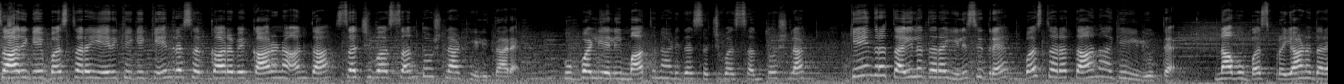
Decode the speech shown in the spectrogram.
ಸಾರಿಗೆ ಬಸ್ ದರ ಏರಿಕೆಗೆ ಕೇಂದ್ರ ಸರ್ಕಾರವೇ ಕಾರಣ ಅಂತ ಸಚಿವ ಸಂತೋಷ್ ಲಾಟ್ ಹೇಳಿದ್ದಾರೆ. ಹುಬ್ಬಳ್ಳಿಯಲ್ಲಿ ಮಾತನಾಡಿದ ಸಚಿವ ಸಂತೋಷ್ ಲಾಟ್ ಕೇಂದ್ರ ತೈಲ ದರ ಇಳಿಸಿದ್ರೆ ಬಸ್ ದರ ತಾನಾಗೆ ಇಳಿಯುತ್ತೆ. ನಾವು ಬಸ್ ಪ್ರಯಾಣ ದರ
